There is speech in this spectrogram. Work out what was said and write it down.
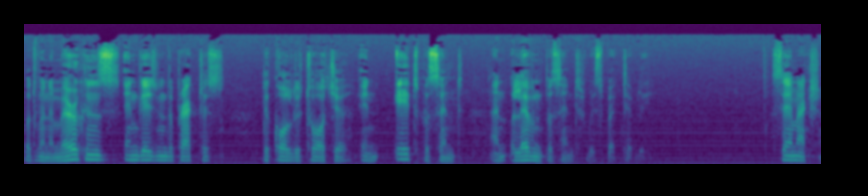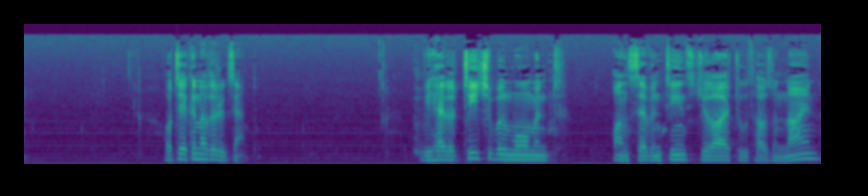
But when Americans engaged in the practice, they called it torture in 8% and 11%, respectively. Same action. Or take another example. We had a teachable moment on 17th July 2009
